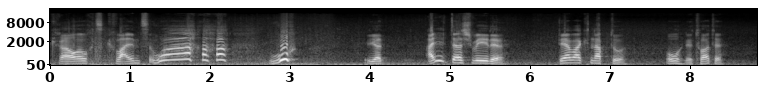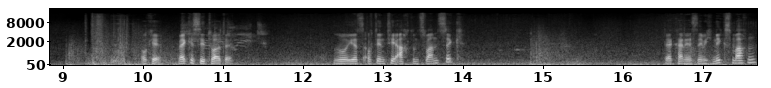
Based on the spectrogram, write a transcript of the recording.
kraucht's, qualmt's. Wow. Ja, alter Schwede. Der war knapp, du. Oh, eine Torte. Okay, weg ist die Torte. So, jetzt auf den T28. Der kann jetzt nämlich nichts machen.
